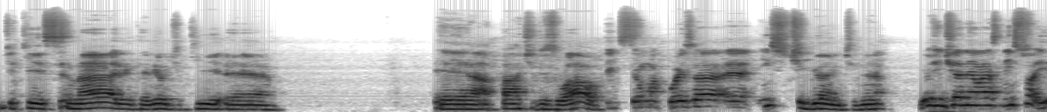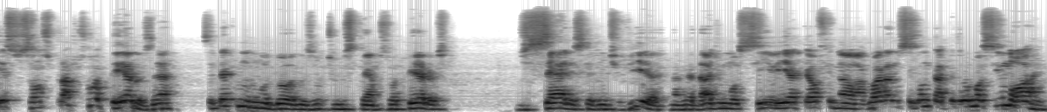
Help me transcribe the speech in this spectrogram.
de que cenário, entendeu? De que é, é, a parte visual tem que ser uma coisa é, instigante, né? E hoje em dia não é nem só isso, são os próprios roteiros, né? Você vê como mudou nos últimos tempos, roteiros de séries que a gente via, na verdade, o mocinho ia até o final. Agora, no segundo capítulo, o mocinho morre.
